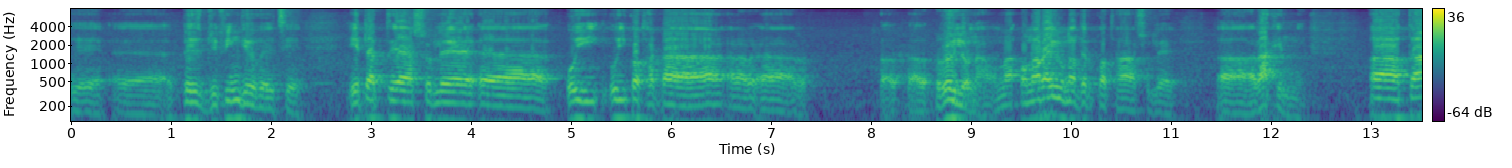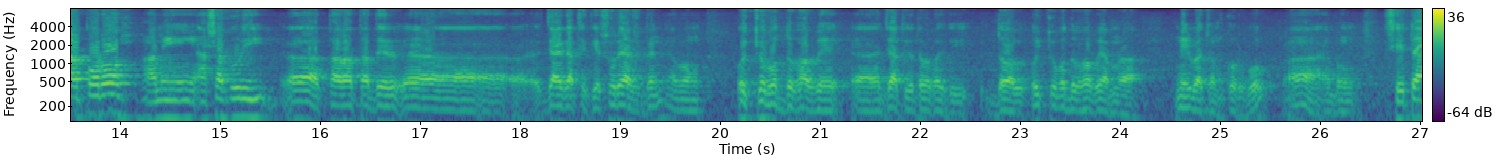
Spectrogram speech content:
যে প্রেস ব্রিফিং যে হয়েছে এটাতে আসলে ওই ওই কথাটা রইল না। ওনারাই ওনাদের কথা আসলে রাখেননি। তারপরও আমি আশা করি তারা তাদের জায়গা থেকে সরে আসবেন এবং ঐক্যবদ্ধভাবে জাতীয়তাবাদী দল ঐক্যবদ্ধভাবে আমরা নির্বাচন করব এবং সেটা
